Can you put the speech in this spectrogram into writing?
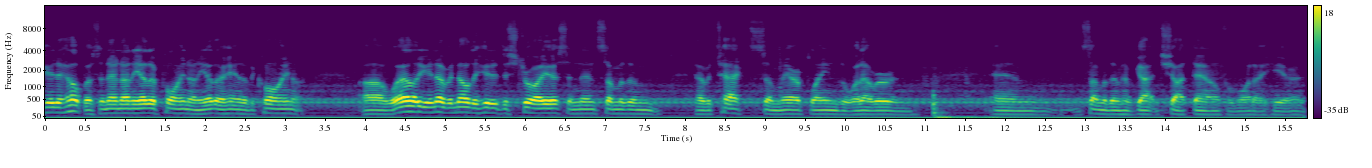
here to help us. And then on the other point, on the other hand of the coin, uh, well, you never know, they're here to destroy us, and then some of them have attacked some airplanes or whatever, and and some of them have gotten shot down from what I hear. And,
